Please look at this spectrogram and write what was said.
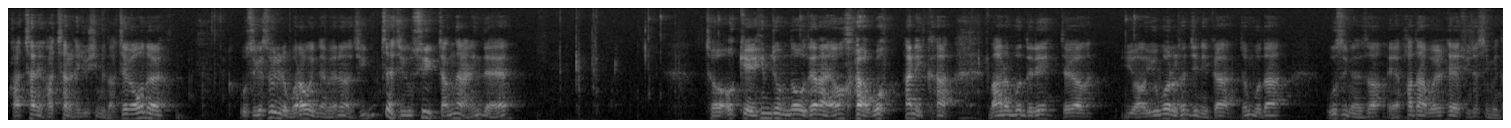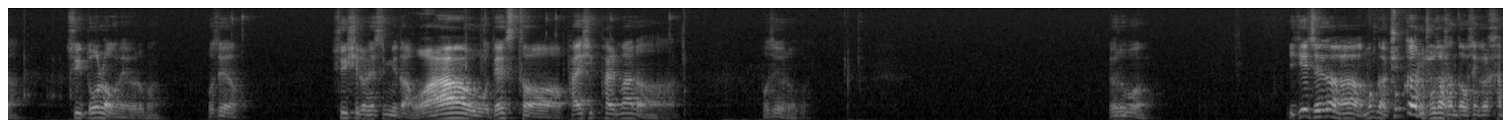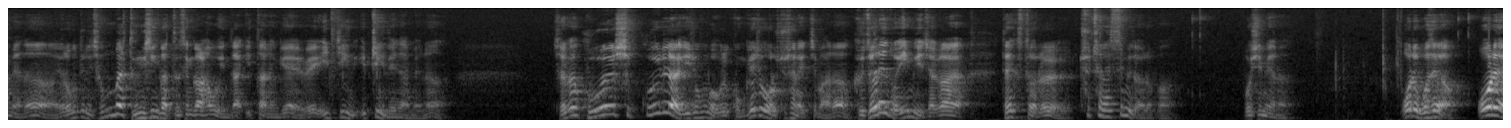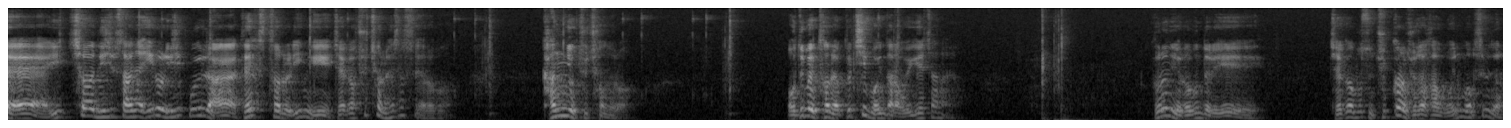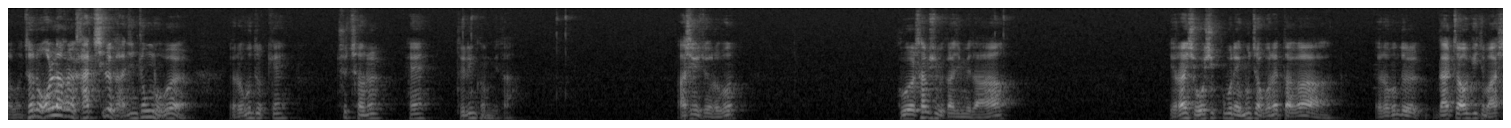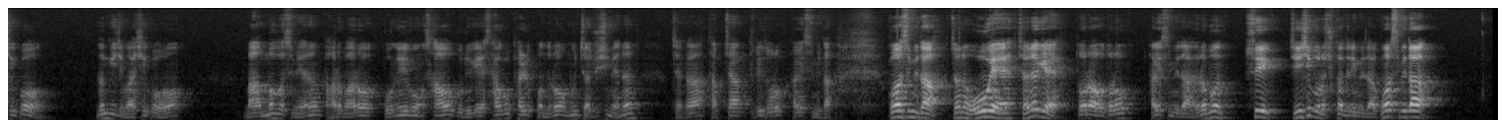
과찬에 과찬을 해주십니다. 제가 오늘 우스갯소리로 뭐라고 했냐면은 진짜 지금 수익 장난 아닌데 저 어깨에 힘 좀 넣어도 되나요? 라고 하니까 많은 분들이 제가 유- 유머를 던지니까 전부 다 웃으면서 예, 화답을 해 주셨습니다. 수익 또 올라오네요, 여러분. 보세요. 수익 실현했습니다. 와우, 덱스터 88만원. 보세요, 여러분. 여러분. 이게 제가 뭔가 주가를 조작한다고 생각하면은 여러분들이 정말 등신 같은 생각을 하고 있다, 있다는 게 왜 입증, 입증이 되냐면은 제가 9월 19일 날 이 종목을 공개적으로 추천했지만은 그 전에도 이미 제가 덱스터를 추천했습니다, 여러분. 보시면은 올해 보세요. 올해 2024년 1월 29일 날 덱스터를 이미 제가 추천을 했었어요, 여러분. 강력 추천으로. 어드백 터널 끝이 보인다라고 얘기했잖아요. 그러니 여러분들이 제가 무슨 주가를 조작하고 이런 거 없습니다, 여러분. 저는 올라갈 가치를 가진 종목을 여러분들께 추천을 해 드린 겁니다. 아시겠죠, 여러분? 9월 30일까지입니다. 11시 59분에 문자 보냈다가 여러분들 날짜 어기지 마시고 넘기지 마시고 마음 먹었으면 바로바로 010-4596-4986번으로 문자 주시면은 제가 답장 드리도록 하겠습니다. 고맙습니다. 저는 오후에 저녁에 돌아오도록 하겠습니다. 여러분 수익 진심으로 축하드립니다. 고맙습니다.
